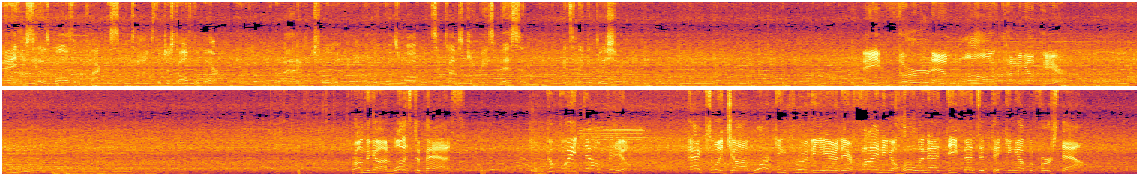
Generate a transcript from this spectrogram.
And you see those balls in practice sometimes. They're just off the mark. And you don't, you don't know how to control them. You don't know what goes wrong. And sometimes QBs miss, and it's an incompletion. A third and long coming up here. From the gun, wants to pass. Complete downfield. Excellent job working through the air there, finding a hole in that defense and picking up a first down.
